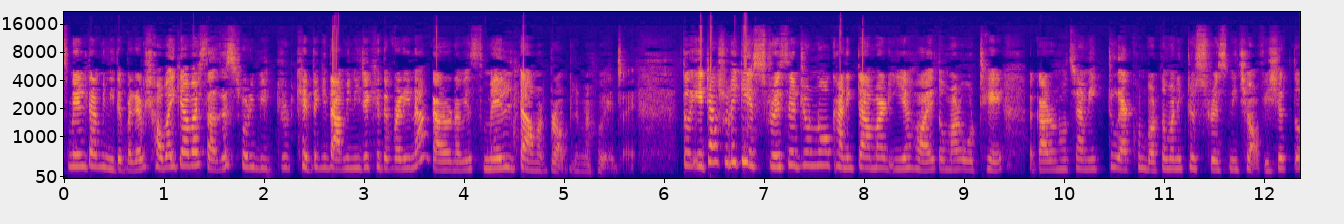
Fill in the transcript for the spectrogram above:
স্মেলটা আমি নিতে পারি আমি সবাইকে আবার সাজেস্ট করি বিটরুট খেতে, কিন্তু আমি নিজে খেতে পারি না, কারণ আমি স্মেলটা আমার প্রবলেমে হয়ে যায়। তো এটা আসলে কি স্ট্রেসের জন্য খানিকটা আমার ইয়ে হয়, তোমার ওঠে। কারণ হচ্ছে আমি একটু, এখন বর্তমানে একটু স্ট্রেস নিচ্ছি। অফিসের তো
